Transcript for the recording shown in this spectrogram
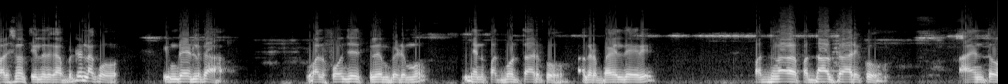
పరిశ్రమ తెలియదు కాబట్టి నాకు ఇమ్మీడియట్గా వాళ్ళు ఫోన్ చేసి పిలిపించడము నేను పదమూడు తారీఖు అక్కడ బయలుదేరి పద్నాలుగు పద్నాలుగు తారీఖు ఆయనతో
